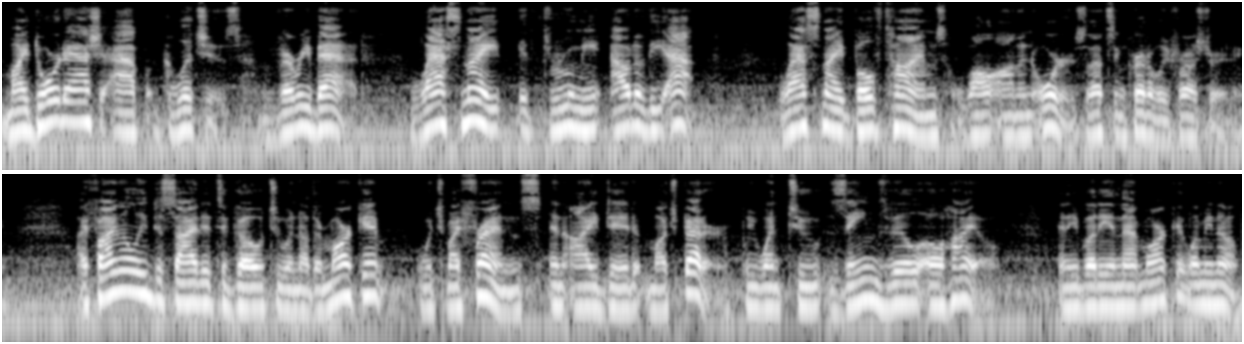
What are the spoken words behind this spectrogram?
My DoorDash app glitches very bad. Last night, it threw me out of the app. Last night, both times while on an order. So that's incredibly frustrating. I finally decided to go to another market, which my friends and I did much better. We went to Zanesville, Ohio. Anybody in that market? Let me know.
